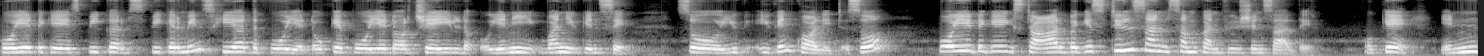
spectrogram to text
poetಗೆ speaker speaker means here the poet okay poet or child or any one you can say so you you can call it so poetಗೆ star ಬಗ್ಗೆ still some some confusions are there okay end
